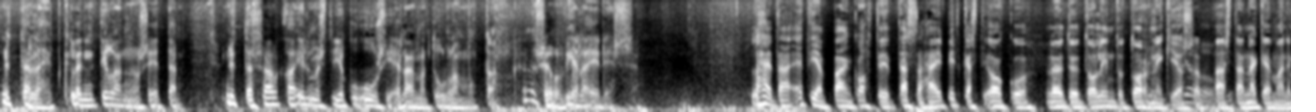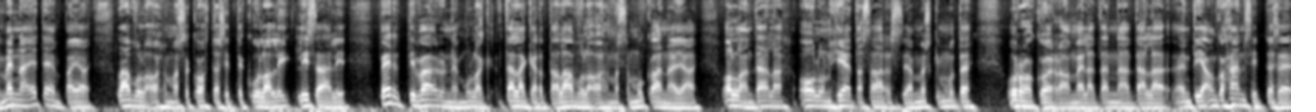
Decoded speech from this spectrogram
nyt tällä hetkellä niin tilanne on se, että nyt tässä alkaa ilmeisesti joku uusi elämä tulla, mutta se on vielä edessä. Lähdetään eteenpäin kohti, tässä ei pitkästi ole, kun löytyy tuo lintutornikin, jossa Joo. päästään näkemään. Niin mennään eteenpäin ja Laavulla ohjelmassa kohta sitten kuullaan li- lisää. Eli Pertti Väyrynen mulla tällä kertaa Laavulla ohjelmassa mukana ja ollaan täällä Oulun Hietasaaressa ja myöskin muuten Urho Koira on meillä tänään täällä. En tiedä, onko hän sitten se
